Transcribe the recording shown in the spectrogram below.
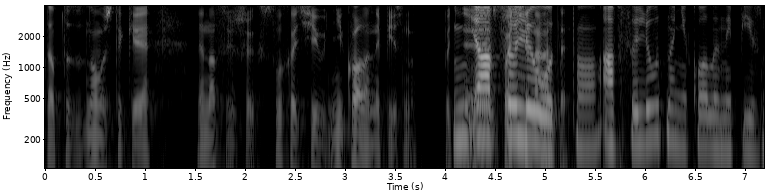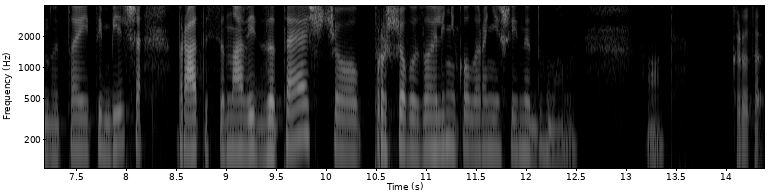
Тобто, знову ж таки, для наших слухачів ніколи не пізно. е, Абсолютно, починати. абсолютно ніколи не пізно. Та й тим більше братися навіть за те, що про що ви взагалі ніколи раніше і не думали. От. Круто.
